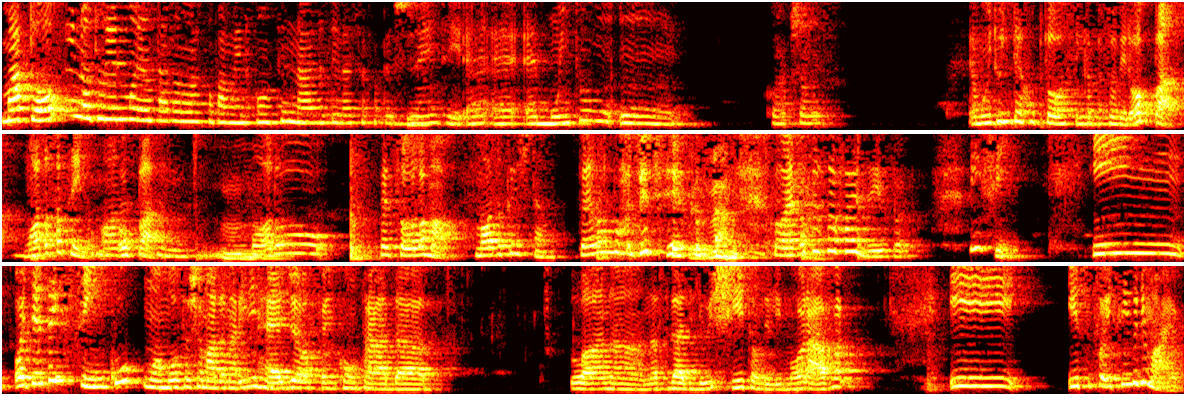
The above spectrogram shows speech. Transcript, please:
matou, e no outro dia de manhã estava no acampamento como se nada tivesse acontecido. Gente, é, é, é muito um. Como é que chama isso? É muito interruptor, assim, que a pessoa vira. Opa, modo assassino. Modo Opa, assassino. modo pessoa normal. Modo cristão. Pelo amor de Deus. Como é que a pessoa faz isso? Enfim. Em 85, uma moça chamada Marine Head, ela foi encontrada lá na, na cidade de Wichita, onde ele morava. E isso foi 5 de maio.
